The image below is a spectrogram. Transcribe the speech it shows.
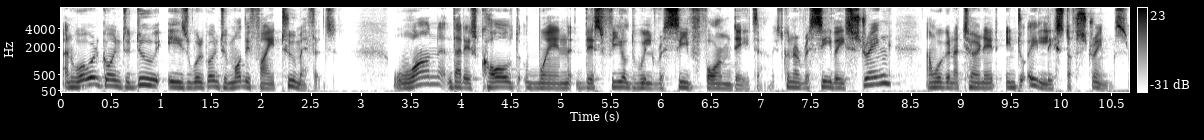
And what we're going to do is we're going to modify two methods. One that is called when this field will receive form data. It's going to receive a string and we're going to turn it into a list of strings.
